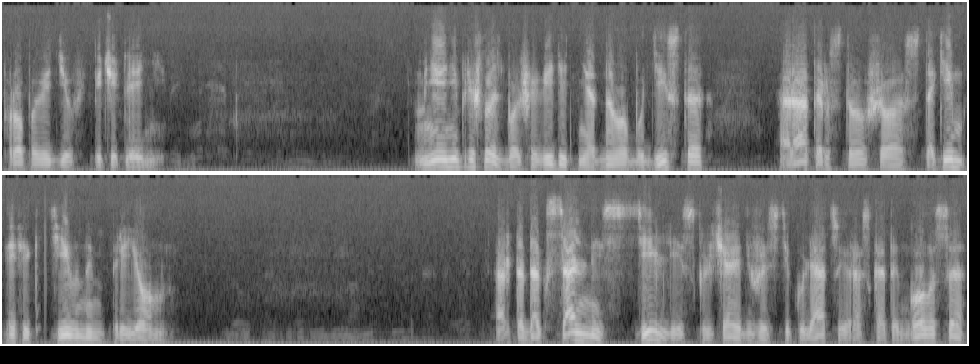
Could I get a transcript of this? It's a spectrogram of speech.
проповедью впечатлений. Мне не пришлось больше видеть ни одного буддиста, ораторствовавшего с таким эффективным приемом. Ортодоксальный стиль исключает жестикуляцию и раскаты голоса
